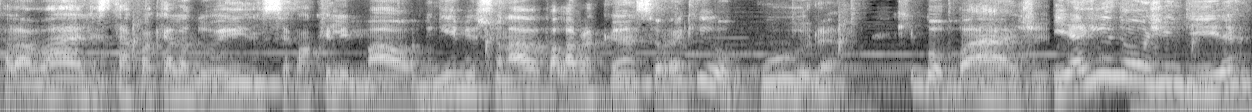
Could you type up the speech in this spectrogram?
Falavam, ah, ele está com aquela doença, com aquele mal. Ninguém mencionava a palavra câncer. Olha que loucura, que bobagem. E ainda hoje em dia,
